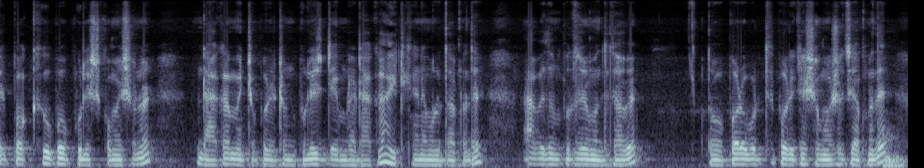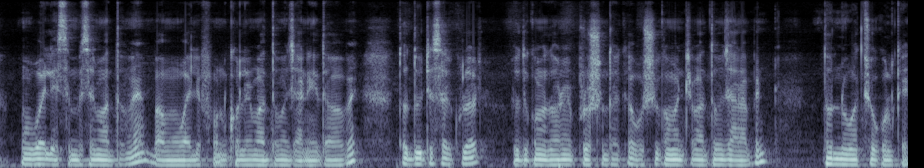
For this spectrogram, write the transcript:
এর পক্ষে উপ police commissioner, Dhaka metropolitan police, Demra Dhaka, এই ঠিকানা মূলত আপনাদের আবেদনপত্র জমা দিতে হবে। তো পরবর্তী পরীক্ষার সময়সূচি আপনাদের মোবাইল এস এম এসের মাধ্যমে বা মোবাইলে ফোন কলের মাধ্যমে জানিয়ে দেওয়া হবে। তো দুইটা সার্কুলার যদি কোনো ধরনের প্রশ্ন থাকে অবশ্যই কমেন্টের মাধ্যমে জানাবেন। ধন্যবাদ সকলকে।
